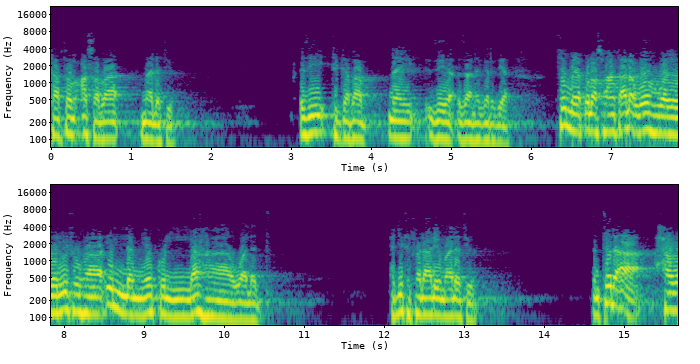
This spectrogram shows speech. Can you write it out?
ካብቶም ዓሰባ ማለት እዩ እዚ ትገባብ ናይ እዛ ነገር እዚኣ ثመ የقል ስብሓ ወهወ የሪثሃ እን ለም የኩን ለሃ ወለድ ሕጂ ተፈላለዩ ማለት እዩ እንተ ደኣ ሓዋ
